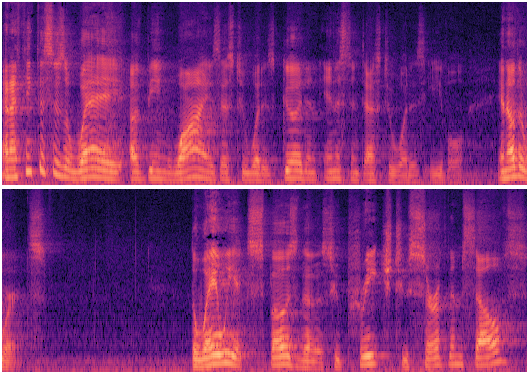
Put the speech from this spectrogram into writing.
And I think this is a way of being wise as to what is good and innocent as to what is evil. In other words, the way we expose those who preach to serve themselves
